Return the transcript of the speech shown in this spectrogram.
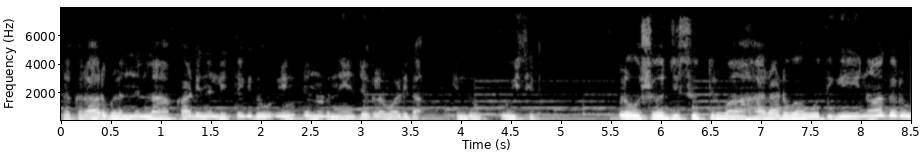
ತಕರಾರುಗಳನ್ನೆಲ್ಲ ಕಾಡಿನಲ್ಲಿ ತೆಗೆದು ಎಂಟನೊಡನೆ ಜಗಳವಾಡಿದ ಎಂದು ಊಹಿಸಿದೆ. ಮಕ್ಕಳು ಶೋಧಿಸುತ್ತಿರುವ ಹಾರಾಡುವ ಓದಿಗೆ ಏನಾದರೂ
